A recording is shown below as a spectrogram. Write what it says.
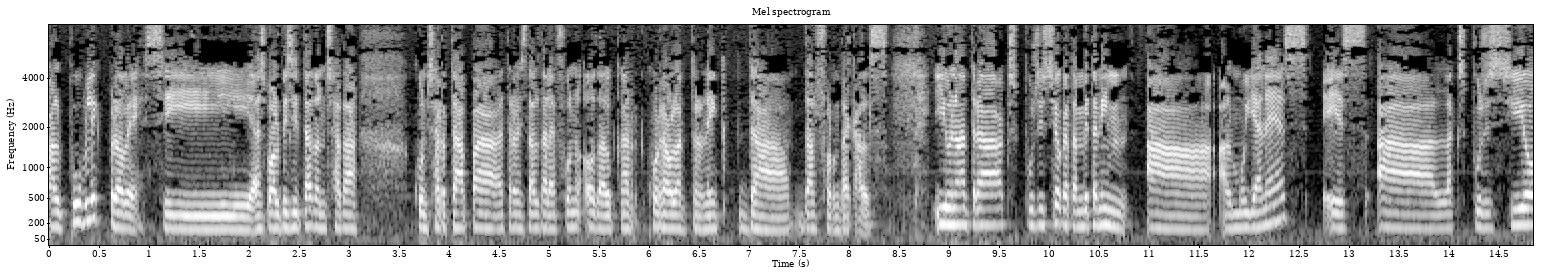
al públic, però bé, si es vol visitar doncs s'ha de concertar per, a través del telèfon o del correu electrònic de, del Forn de Calç. I una altra exposició que també tenim a, al Moianès és l'exposició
